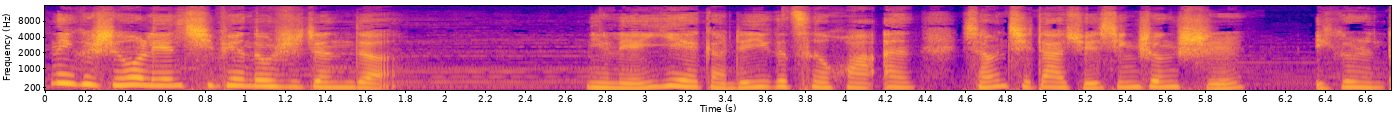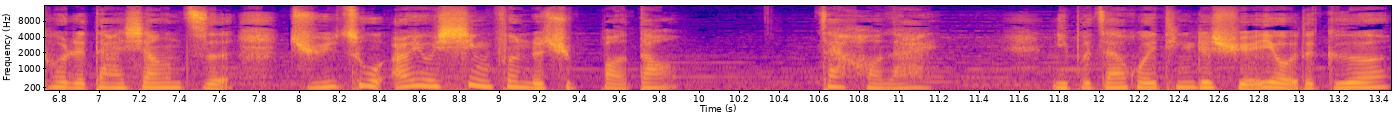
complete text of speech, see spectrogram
那个时候连欺骗都是真的。你连夜赶着一个策划案，想起大学新生时，一个人拖着大箱子，局促而又兴奋地去报道。再后来。你不再会听着学友的歌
